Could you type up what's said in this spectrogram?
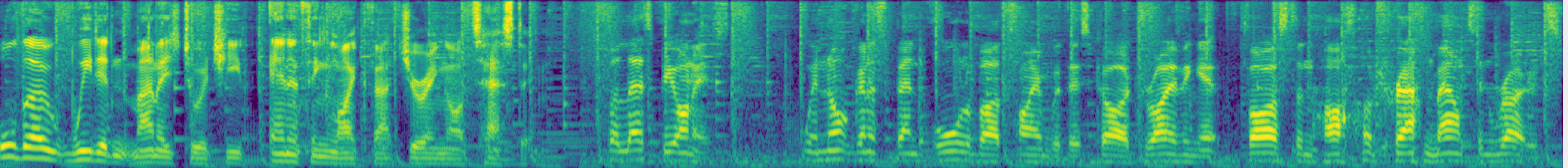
Although we didn't manage to achieve anything like that during our testing. But let's be honest, we're not going to spend all of our time with this car driving it fast and hard around mountain roads.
